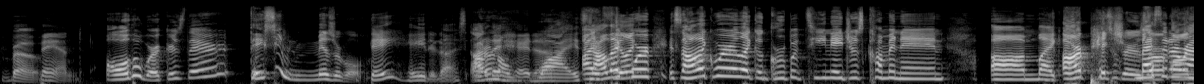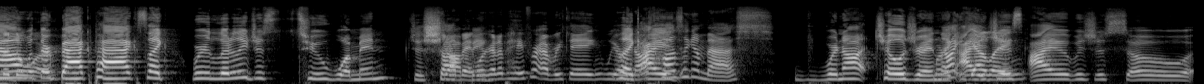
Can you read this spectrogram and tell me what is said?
bro. Banned. All the workers there, They seemed miserable. they hated us. Oh, I don't know hate us. why. It's I not like, like- we're. It's not like we're like a group of teenagers coming in, um, like Our pictures messing around the with their backpacks. Like we're literally just two women just shopping. shopping. We're gonna pay for everything. We are Like, not I- causing a mess. we're not children. We're like not I just I was just so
